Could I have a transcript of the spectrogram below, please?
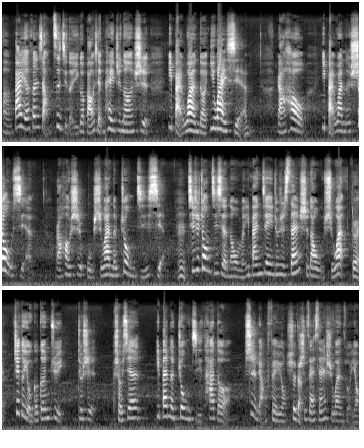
嗯，八爷分享自己的一个保险配置呢，是一百万的意外险，然后一百万的寿险，然后是五十万的重疾险。嗯其实重疾险呢，我们一般建议就是三十到五十万，对，这个有个根据，就是首先一般的重疾它的治疗费用是的是在三十万左右。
